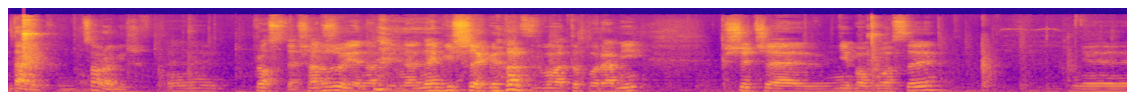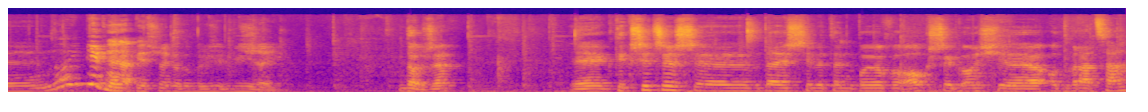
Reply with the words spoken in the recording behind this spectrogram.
Darek, co robisz? E, proste, szarżuję na, na najbliższego z dwoma toporami. Krzyczę niebogłosy. E, no i biegnę na pierwszego bli- bliżej. Dobrze. E, Gdy krzyczysz, e, wydajesz siebie ten bojowy okrzyk, on się odwraca.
